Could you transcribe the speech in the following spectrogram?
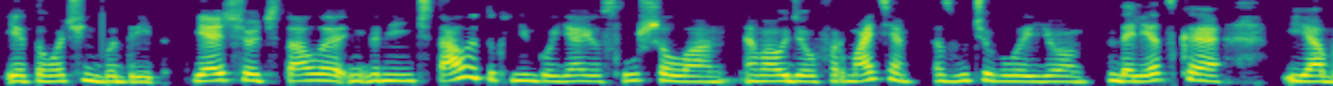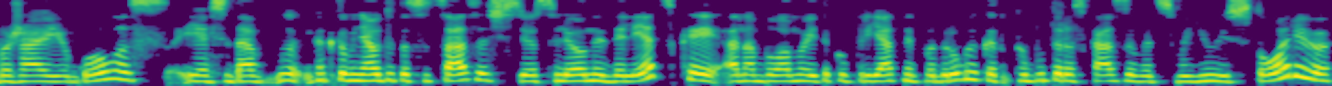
и это очень бодрит. Я еще читала, вернее, не читала эту книгу, я ее слушала в аудиоформате, озвучивала ее Долецкая, и я обожаю ее голос. Я всегда, ну, как-то у меня вот эта ассоциация с Леной Долецкой, она была моей такой приятной подругой, как, как будто рассказывает свою историю.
